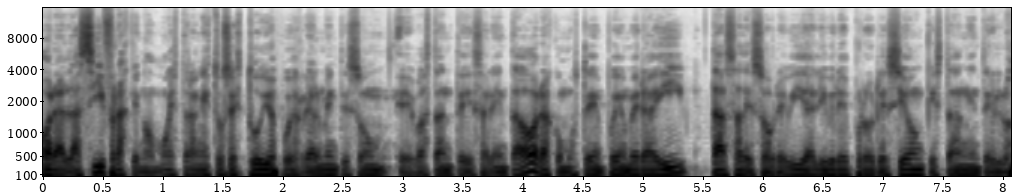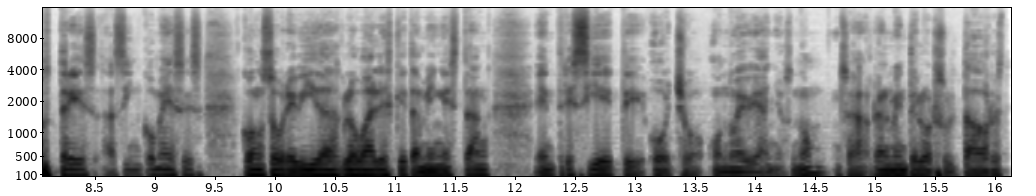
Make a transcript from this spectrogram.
Ahora, las cifras que nos muestran estos estudios pues realmente son eh, bastante desalentadoras, como ustedes pueden ver ahí, tasa de sobrevida libre de progresión que están entre los 3 a 5 meses, con sobrevidas globales que también están entre 7, 8 o 9 años. ¿no? O sea, realmente los resultados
